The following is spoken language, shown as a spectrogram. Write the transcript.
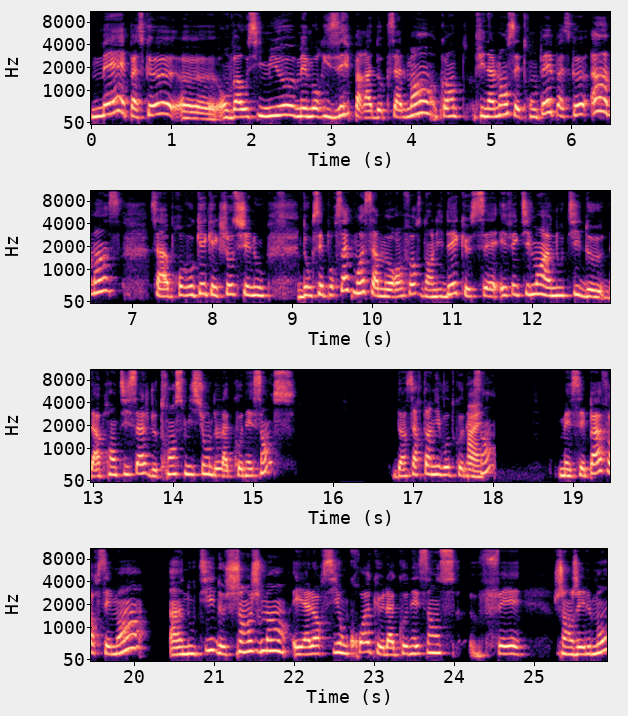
mais parce que euh, on va aussi mieux mémoriser paradoxalement quand finalement on s'est trompé parce que ah mince ça a provoqué quelque chose chez nous. Donc c'est pour ça que moi ça me renforce dans l'idée que c'est effectivement un outil de d'apprentissage, de transmission de la connaissance, d'un certain niveau de connaissance, mais c'est pas forcément un outil de changement. Et alors si on croit que la connaissance fait changer le monde,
